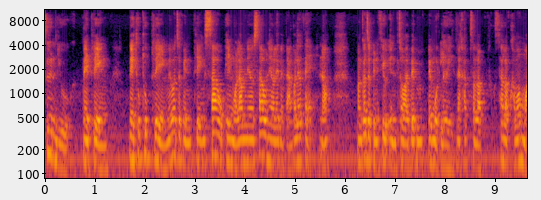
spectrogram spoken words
ซื่นอยู่ในเพลง ในทุก ๆ เพลง ไม่ว่าจะเป็นเพลงเศร้าเพลงหมอลำแนวเศร้าแนวอะไรต่างๆ ก็แล้วแต่เนาะมันก็จะเป็นฟิลเอนจอยไปไปหมดเลยนะครับสำหรับสำหรับคำว่าหมอ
